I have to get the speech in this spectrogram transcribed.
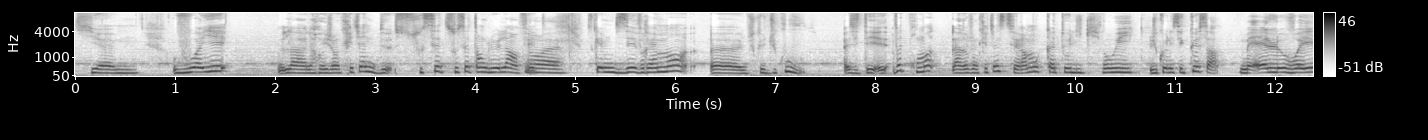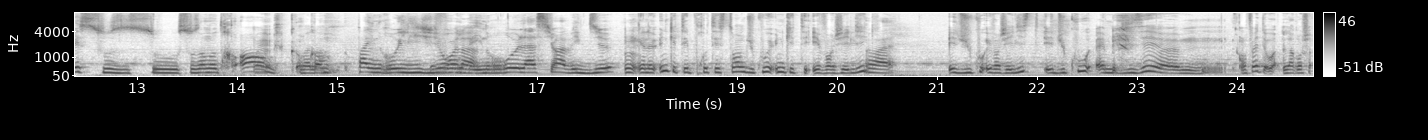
qui voyaient la, la religion chrétienne de, sous, cette, sous cet angle-là, en fait. Ouais. Parce qu'elles me disaient vraiment, euh, parce que du coup, étaient, en fait, pour moi, la religion chrétienne, c'était vraiment catholique. Oui, Je connaissais que ça. mais elle le voyait sous, sous, sous un autre angle, Ouais, comme, voilà. pas une religion, Voilà. mais une relation avec Dieu. Il y en a une qui était protestante, du coup, une qui était évangélique, Ouais. et du coup, évangéliste. Et du coup, elle me disait, euh, en, fait, la, reche-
